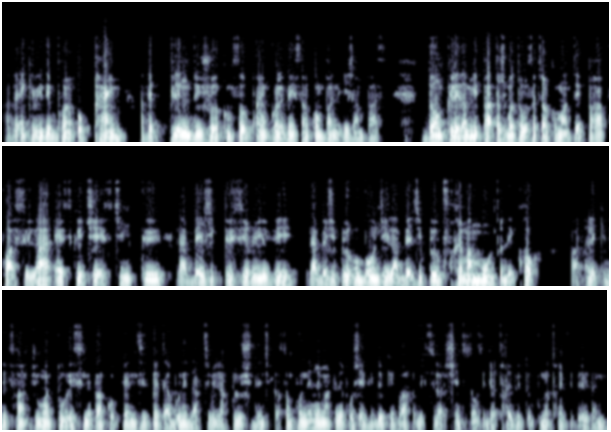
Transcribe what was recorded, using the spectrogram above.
avec un Kevin De Bruyne au prime, avec plein de joueurs comme ça au prime, comme le Vincent Compagnie et j'en passe. Donc les amis, partage-moi ton ressenti en commentaire par rapport à cela. Est-ce que tu estimes que la Belgique peut se relever, la Belgique peut rebondir, la Belgique peut vraiment montrer des crocs face à l'équipe de France du mois tout et si ce n'est pas encore fait, n'hésite pas à t'abonner, d'activer la cloche d'indication pour ne rien manquer des prochaines vidéos qui vont arriver sur la chaîne. Sinon, c'est déjà très bientôt pour notre vidéo les amis.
